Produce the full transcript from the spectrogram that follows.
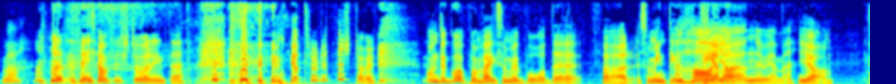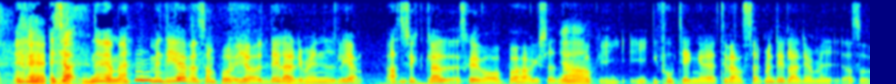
Va? Men jag förstår inte. jag tror du förstår. Om du går på en väg som är både för, som inte är Jaha, uppdelad. ja, nu är jag med. Ja. Eh, Ja, nu är jag med. Men det är även som på, ja, det lärde jag mig nyligen. Att cyklar ska ju vara på höger sida Ja. och i, i fotgängare till vänster. Men det lärde jag mig alltså,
